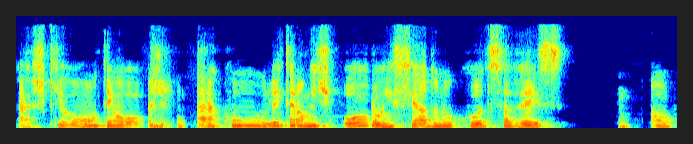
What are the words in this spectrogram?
acho que ontem ou hoje, um cara com literalmente ouro enfiado no cu dessa vez. Então,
